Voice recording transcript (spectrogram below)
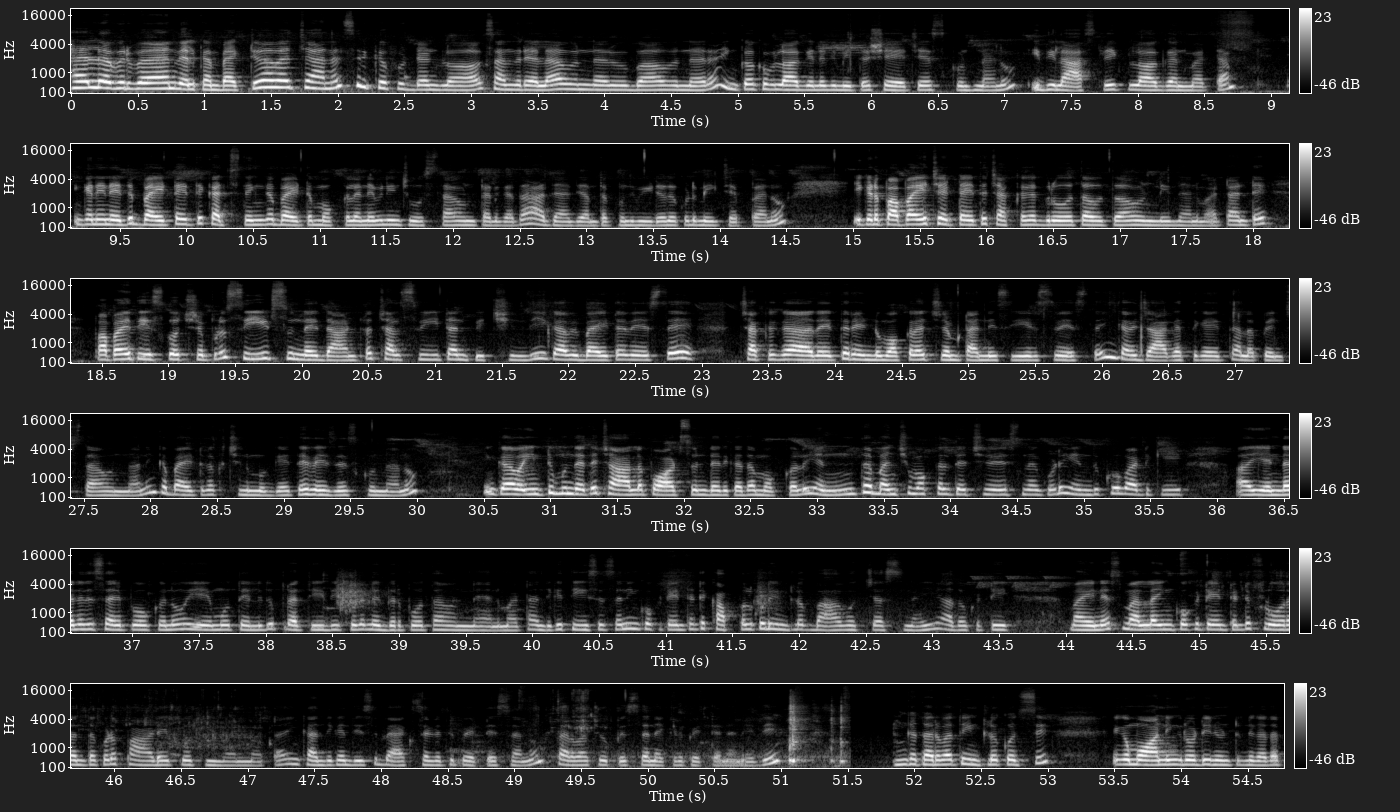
Hello everyone welcome back to our channel Sirika food and blogs అందరు ఎలా ఉన్నారు? బాగున్నారా? ఇంకొక బ్లాగ్ అనేది మీతో షేర్ చేసుకుంటున్నాను. ఇది లాస్ట్ వీక్ బ్లాగ్ అనమాట ఇంకా నేనైతే బయట అయితే ఖచ్చితంగా బయట మొక్కలు అనేవి నేను చూస్తూ ఉంటాను కదా. అది అది అంతకుముందు వీడియోలో కూడా మీకు చెప్పాను. ఇక్కడ పపాయ చెట్టు అయితే చక్కగా గ్రోత్ అవుతూ ఉండింది అనమాట అంటే పపాయ తీసుకొచ్చినప్పుడు సీడ్స్ ఉన్నాయి దాంట్లో చాలా స్వీట్ అనిపించింది. ఇక అవి బయట వేస్తే చక్కగా అదైతే రెండు మొక్కలు వచ్చినప్పుడు అన్ని సీడ్స్ వేస్తే ఇంకా అవి జాగ్రత్తగా అయితే అలా పెంచుతూ ఉన్నాను. ఇంకా బయట ఒక చిన్న ముగ్గు అయితే వేసేసుకున్నాను. ఇంకా ఇంటి ముందు అయితే చాలా పాట్స్ ఉండేది కదా మొక్కలు. ఎంత మంచి మొక్కలు తెచ్చి వేసినా కూడా ఎందుకో వాటికి ఎండ అనేది సరిపోకను ఏమో తెలీదు. ప్రతిదీ కూడా నిద్రపోతూ ఉన్నాయి అనమాట అందుకే తీసేసాను. ఇంకొకటి ఏంటంటే కప్పలు కూడా ఇంట్లోకి బాగా వచ్చేస్తున్నాయి. అదొకటి మైనస్. మళ్ళీ ఇంకొకటి ఏంటంటే ఫ్లోర్ అంతా కూడా పాడైపోతుంది అనమాట ఇంకా అందుకని తీసి బ్యాక్ సైడ్ అయితే పెట్టేశాను. తర్వాత చూపిస్తాను ఎక్కడ పెట్టాను అనేది. ఇంకా తర్వాత ఇంట్లోకి వచ్చి ఇంకా మార్నింగ్ రొటీన్ ఉంటుంది కదా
